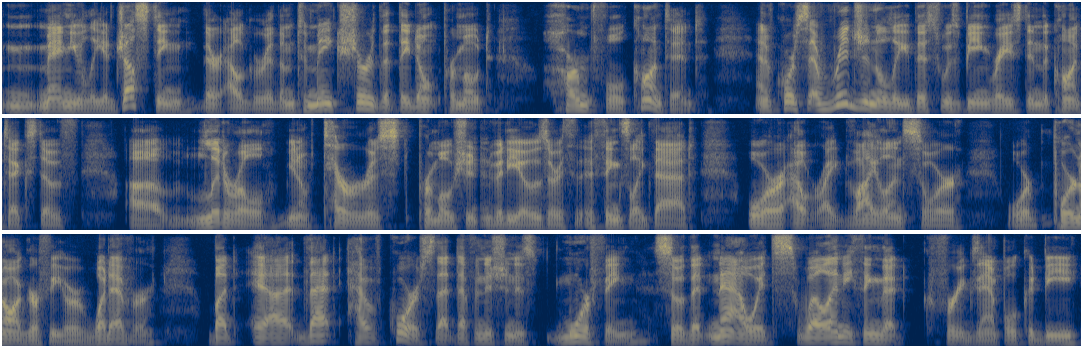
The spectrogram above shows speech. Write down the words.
manually adjusting their algorithm to make sure that they don't promote harmful content. And of course, originally this was being raised in the context of uh, literal, you know, terrorist promotion videos or th- things like that, or outright violence, or or pornography, or whatever. But uh, that, of course, that definition is morphing so that now it's well anything that, for example, could be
